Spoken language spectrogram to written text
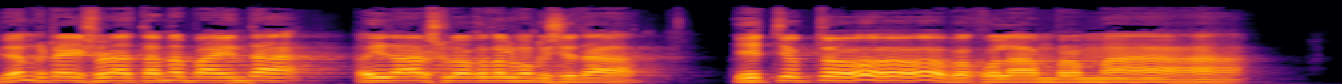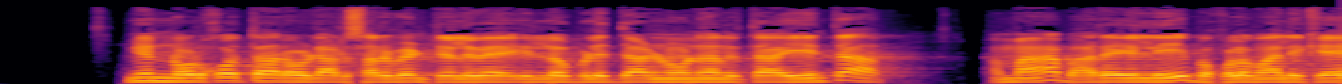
ವೆಂಕಟೇಶ್ವರ ತನ್ನ ಬಾಯಿಂದ ಐದಾರು ಶ್ಲೋಕದಲ್ಲಿ ಮುಗಿಸಿದ. ಇತ್ಯುಕ್ತೋ ಬಕುಲಾಂ ಬ್ರಹ್ಮ. ನೀನು ನೋಡ್ಕೋತಾರ ಅವಳು ಸರ್ವೆಂಟ್ ಇಲ್ವೇ? ಇಲ್ಲೊಬ್ಬಳಿದ್ದಾಳು ನೋಡಿ ನನಗೆ ತಾಯಿ ಅಂತ. ಅಮ್ಮ, ಬಾರೇ ಇಲ್ಲಿ ಬಕುಳ ಮಾಲಿಕೆ.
